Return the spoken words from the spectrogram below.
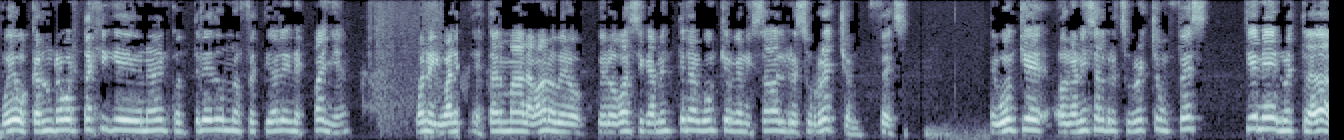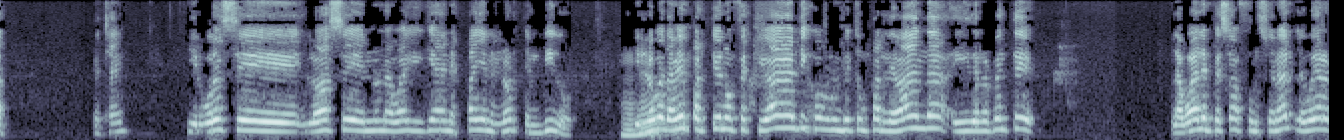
voy a buscar un reportaje que una vez encontré de unos festivales en España. Bueno, igual están más a la mano, pero, pero básicamente era el buen que organizaba el Resurrection Fest. El buen que organiza el Resurrection Fest tiene nuestra edad. ¿Cachai? Y el buen se lo hace en una weá que queda en España, en el norte, en Vigo. Y luego también partió en un festival, dijo, invitó un par de bandas y de repente la weá le empezó a funcionar. Le voy a,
